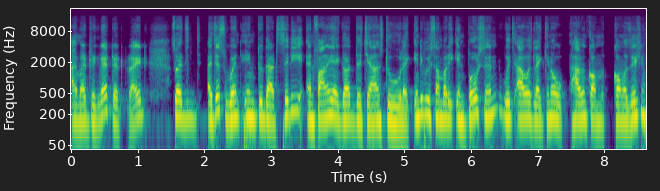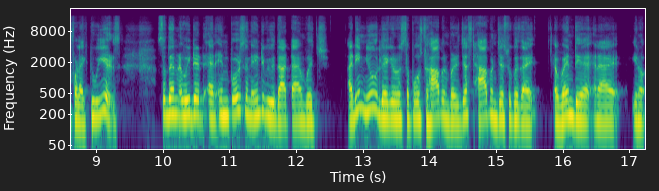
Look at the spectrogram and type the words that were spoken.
I might regret it, right? So I I just went into that city, and finally I got the chance to like interview somebody in person, which I was like, you know, having com- conversation for like two years. So then we did an in person interview that time, which I didn't know like it was supposed to happen, but it just happened just because I, I went there and I you know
